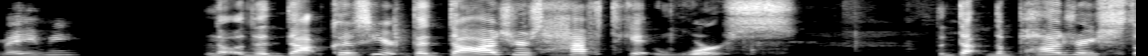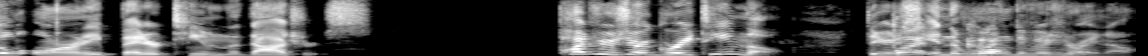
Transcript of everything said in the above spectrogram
Maybe. No, the because here the Dodgers have to get worse. The Do- the Padres still aren't a better team than the Dodgers. Padres are a great team though. They're just in the could- wrong division right now.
